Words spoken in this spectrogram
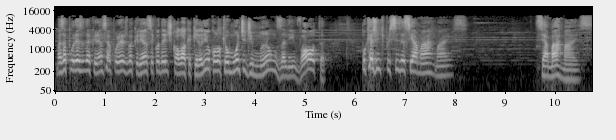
Mas a pureza da criança é a pureza de uma criança. E quando a gente coloca aquilo ali, eu coloquei um monte de mãos ali em volta, porque a gente precisa se amar mais. Se amar mais.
